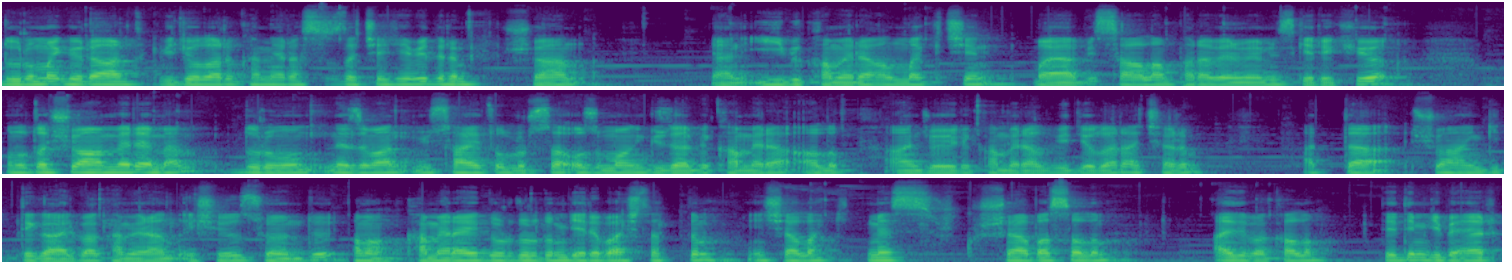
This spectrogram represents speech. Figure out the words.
Duruma göre artık videoları kamerasız da çekebilirim. Şu an yani iyi bir kamera almak için baya bir sağlam para vermemiz gerekiyor. Onu da şu an veremem. Durumum ne zaman müsait olursa o zaman güzel bir kamera alıp anca öyle kameralı videolar açarım. Hatta şu an gitti galiba kameranın ışığı söndü. Tamam kamerayı durdurdum geri başlattım. İnşallah gitmez. Şu kuşağa basalım. Hadi bakalım. Dediğim gibi eğer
